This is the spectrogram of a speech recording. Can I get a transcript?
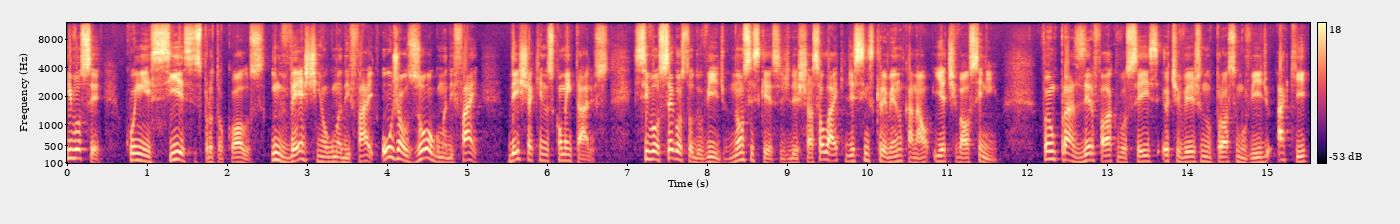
E você, conhecia esses protocolos, investe em alguma DeFi ou já usou alguma DeFi? Deixe aqui nos comentários. Se você gostou do vídeo, não se esqueça de deixar seu like, de se inscrever no canal e ativar o sininho. Foi um prazer falar com vocês, eu te vejo no próximo vídeo aqui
